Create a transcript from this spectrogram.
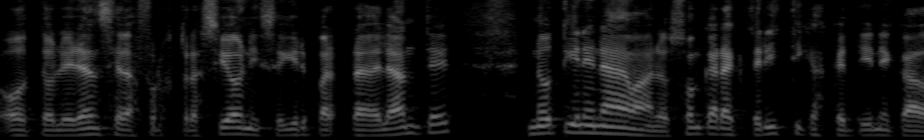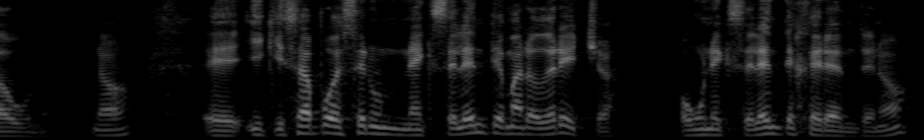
o tolerancia a la frustración y seguir para adelante, no tiene nada malo, son características que tiene cada uno, ¿no? Eh, y quizá puede ser una excelente mano derecha o un excelente gerente, ¿no?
